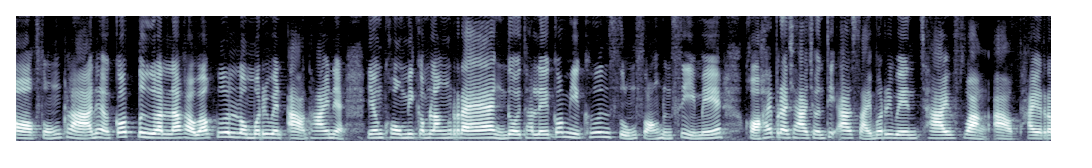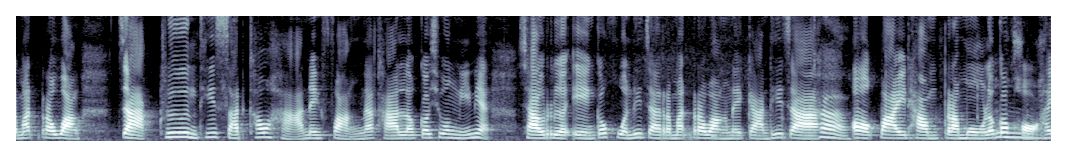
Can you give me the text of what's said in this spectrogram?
ออกสงขลาเนี่ยก็เตือนแล้วค่ะว่าคลื่นลมบริเวณอ่าวไทยเนี่ยยังคงมีกำลังแรงโดยทะเลก็มีคลื่นสูง 2-4 เมตร ขอให้ประชาชนที่อาศัยบริเวณชายฝั่งอ่าวไทยระมัดระวังจากคลื่นที่ซัดเข้าหาในฝั่งนะคะ แล้วก็ช่วงนี้เนี่ยชาวเรือเองก็ควรที่จะระมัดระวังในการที่จะค่ะออกไปทำประมง แล้วก็อืมขอให้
